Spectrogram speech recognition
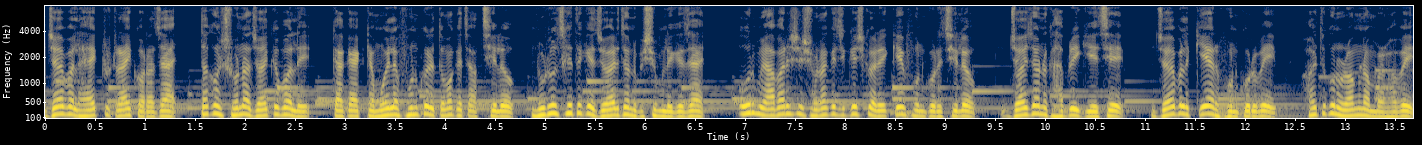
জয় বলে হ্যাঁ একটু ট্রাই করা যায়। তখন সোনা জয়কে বলে, কাকা, একটা মহিলা ফোন করে তোমাকে চাচ্ছিল। নুডলস খেতে গিয়ে জয়ের জন্য বিষম লেগে যায়। উর্মি আবার এসে সোনাকে জিজ্ঞেস করে কে ফোন করেছিল। জয় যেন ঘাবড়ে গিয়েছে। জয় বলে, কে আর ফোন করবে? হয়তো কোনো রং নাম্বার হবে।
